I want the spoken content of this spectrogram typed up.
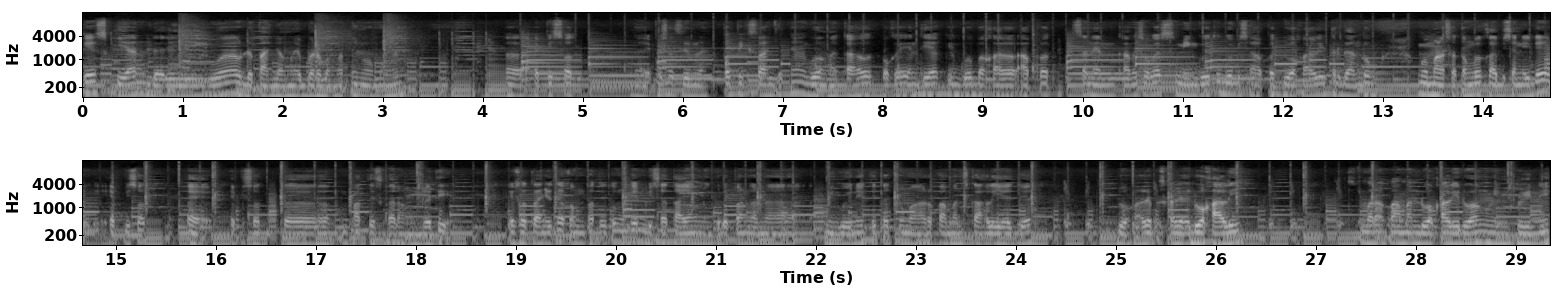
Oke sekian dari gua. Udah panjang lebar banget nih ngomongnya. Uh, episode nah episode sebelumnya topik selanjutnya gue nggak tahu. Pokoknya intinya gue bakal upload senin kamis pokoknya seminggu itu gue bisa upload dua kali tergantung gue malas atau enggak kehabisan ide episode eh episode keempat ya sekarang. Berarti episode selanjutnya keempat itu mungkin bisa tayang minggu depan karena minggu ini kita cuma rekaman sekali aja. Dua kali pas kali dua kali. Cuma rekaman dua kali doang minggu ini.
